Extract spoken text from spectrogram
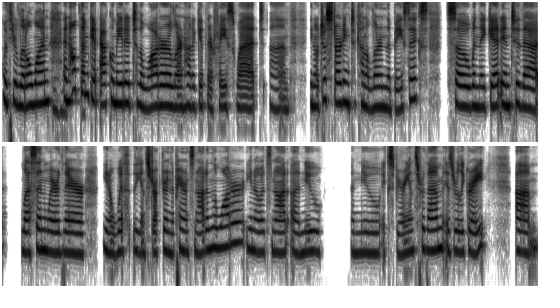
with your little one mm-hmm. and help them get acclimated to the water, learn how to get their face wet. Um, you know, just starting to kind of learn the basics. So when they get into that lesson where they're, you know, with the instructor and the parents not in the water, you know, it's not a new a new experience for them is really great. Um,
